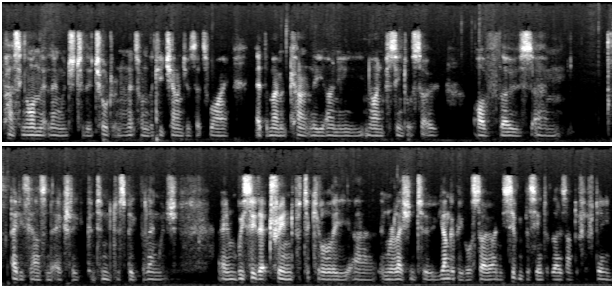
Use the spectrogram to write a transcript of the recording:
passing on that language to their children, and that's one of the key challenges. That's why, at the moment, currently only 9% or so of those um, 80,000 actually continue to speak the language. And we see that trend particularly uh, in relation to younger people. So only 7% of those under 15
